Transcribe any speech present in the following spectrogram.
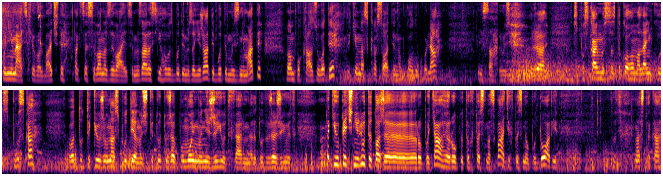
по-німецьки, от, бачите, так це село називається. Ми зараз його будемо заїжджати, будемо знімати, вам показувати. Такі в нас красоти навколо поля, ліса. Друзі, вже спускаємося з такого маленького спуска. От тут такі вже у нас будиночки. Тут вже, по-моєму, не живуть фермери. Тут вже живуть ну, такі опічні люди, теж е, роботяги, роблять хтось на складі, хтось на будові. Тут у нас така,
